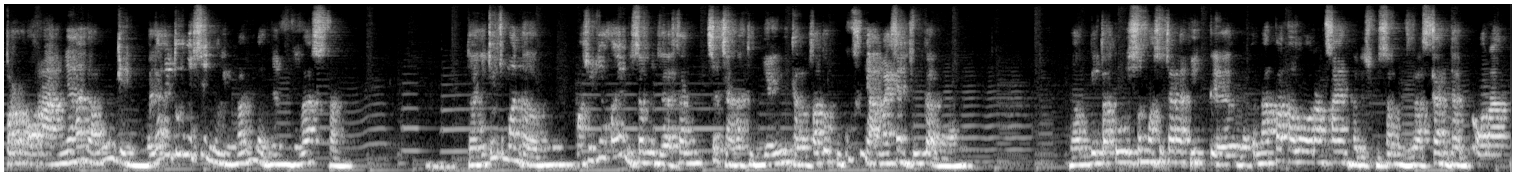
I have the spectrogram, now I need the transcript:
per orangnya nggak mungkin. Bahkan itu missing link kan nggak menjelaskan dan itu cuma dalam maksudnya kalian bisa menjelaskan sejarah dunia ini dalam satu buku nggak make juga kan nggak mungkin tertulis semua secara detail kenapa kalau orang sains harus bisa menjelaskan dan orang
